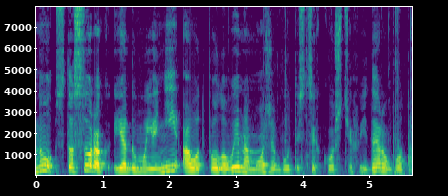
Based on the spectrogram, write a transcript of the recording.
Ну, 140, я думаю, ні, а от половина може бути з цих коштів. Йде робота.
